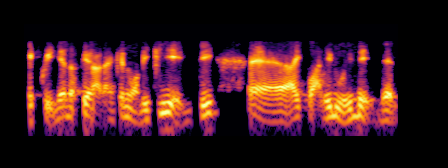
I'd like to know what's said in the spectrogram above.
e quindi ad attirare anche nuovi clienti eh, ai quali lui vende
